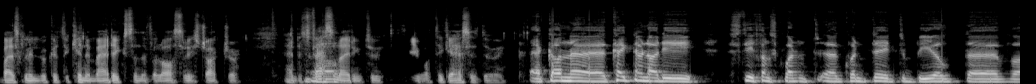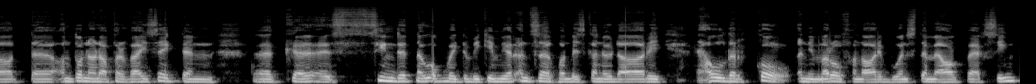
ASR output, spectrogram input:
basically look at the kinematics and the velocity structure, and it's fascinating to see what the gas is doing. Ek kan uh, kyk nou na die Stephens quint, uh, quintet beeld uh, wat uh, Anton nou na verwys het en ek uh, sien dit nou ook met 'n bietjie meer insig want mens kan nou daardie helder kol in die middel van daardie boonste melkweg sien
